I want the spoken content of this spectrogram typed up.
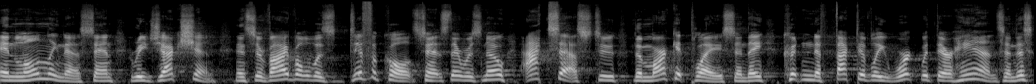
and loneliness and rejection. And survival was difficult since there was no access to the marketplace and they couldn't effectively work with their hands. And this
